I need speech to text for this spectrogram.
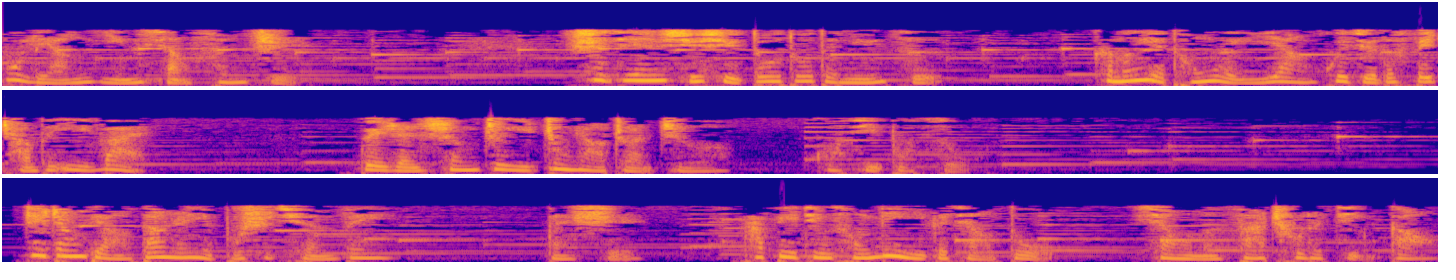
不良影响分值。世间许许多多的女子，可能也同我一样，会觉得非常的意外，对人生这一重要转折估计不足。这张表当然也不是权威，但是它毕竟从另一个角度向我们发出了警告。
